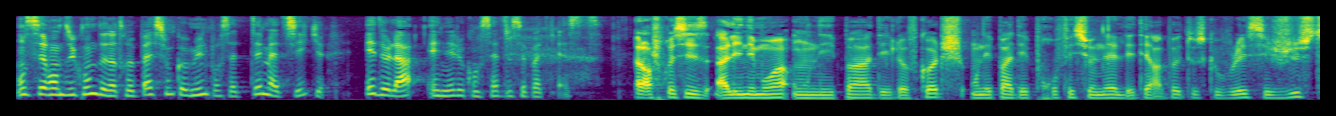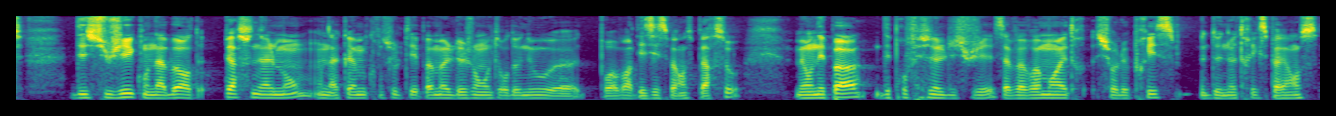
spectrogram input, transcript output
on s'est rendu compte de notre passion commune pour cette thématique et de là est né le concept de ce podcast. Alors je précise, Aline et moi, on n'est pas des love coach, on n'est pas des professionnels, des thérapeutes, tout ce que vous voulez, c'est juste des sujets qu'on aborde personnellement. On a quand même consulté pas mal de gens autour de nous euh, pour avoir des expériences perso, mais on n'est pas des professionnels du sujet, ça va vraiment être sur le prisme de notre expérience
